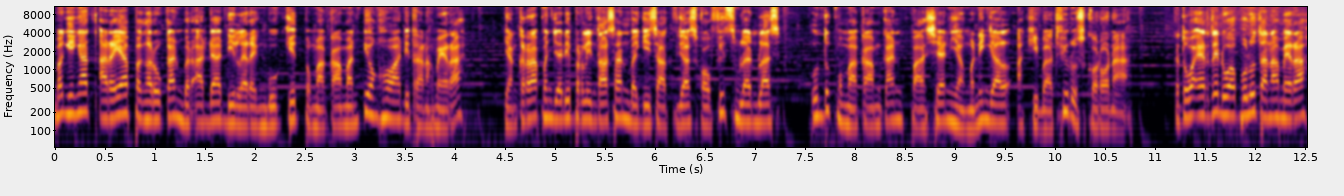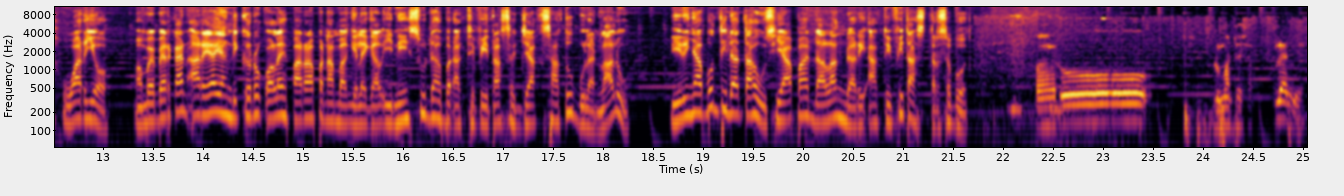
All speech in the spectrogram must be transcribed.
mengingat area pengerukan berada di lereng bukit pemakaman Tionghoa di Tanah Merah yang kerap menjadi perlintasan bagi Satgas COVID-19 untuk memakamkan pasien yang meninggal akibat virus corona. Ketua RT 20 Tanah Merah, Waryo, membeberkan area yang dikeruk oleh para penambang ilegal ini sudah beraktivitas sejak satu bulan lalu. Dirinya pun tidak tahu siapa dalang dari aktivitas tersebut. Baru belum ada satu bulan ya?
